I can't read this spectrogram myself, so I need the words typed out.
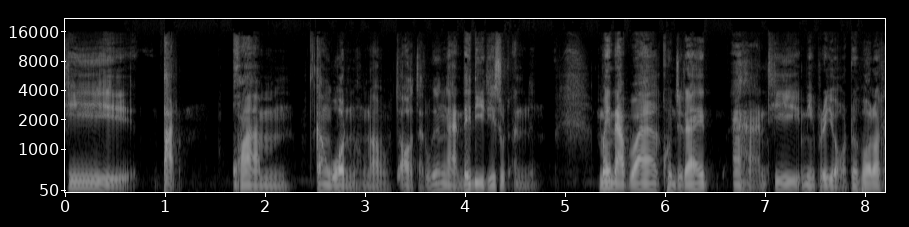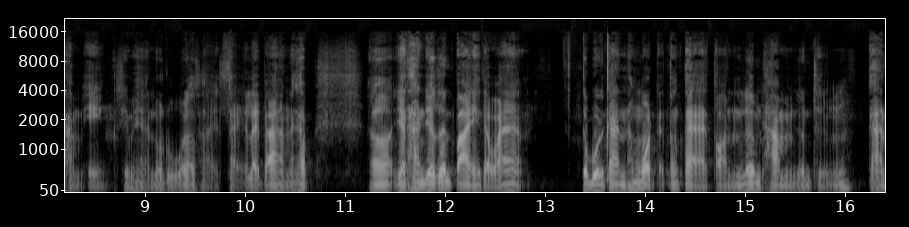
ที่ตัดความกังวลของเราออกจากเรื่องงานได้ดีที่สุดอันหนึ่ง ไม่นับว่าคุณจะได้อาหารที่มีประโยชน์ด้วยเพราะเราทำเองใช่ไหมฮะ เรารู้ว่าเราใส่ใส่อะไรบ้างนะครับ อ่ออย่าทานเยอะเกินไปแต่ว่ากระบวนการทั้งหมดตั้งแต่ตอนเริ่มทำจนถึงการ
